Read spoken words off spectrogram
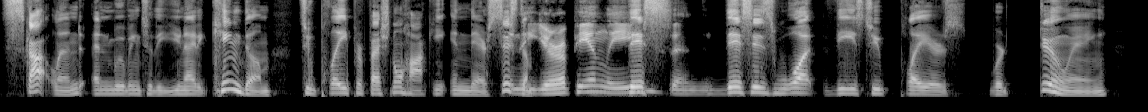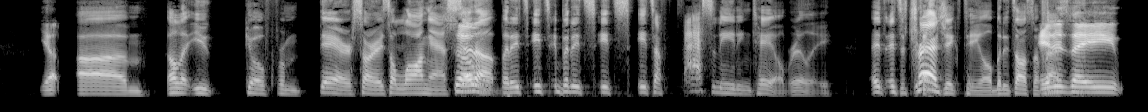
Scotland and moving to the United Kingdom to play professional hockey in their system. in the European leagues This- and this is what these two players were doing. Yep. Um, I'll let you go from there. Sorry, it's a long ass So- setup, but it's it's but it's it's it's a fascinating tale, really. It's it's a tragic tale, but it's also it is a it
